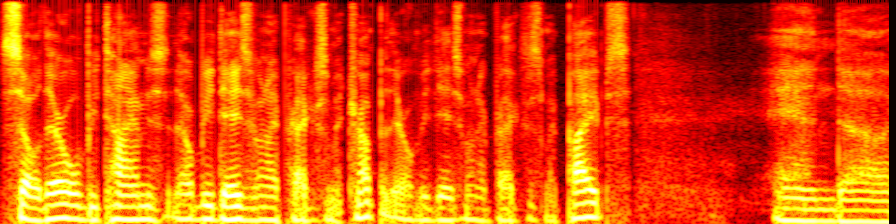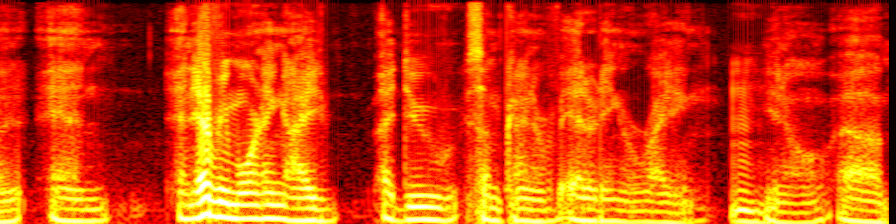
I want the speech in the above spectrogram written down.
so there will be times there will be days when I practice my trumpet there will be days when I practice my pipes and uh and and every morning I I do some kind of editing or writing mm. you know, um,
